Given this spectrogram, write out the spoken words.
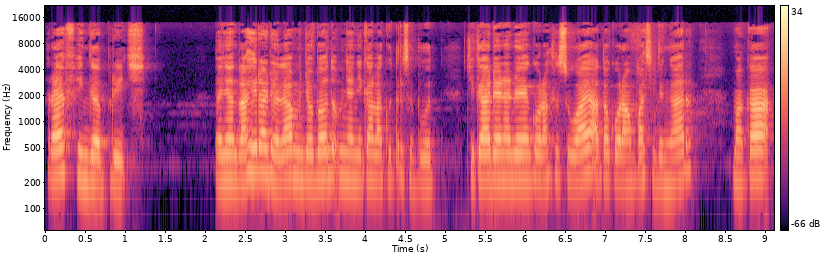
ref hingga bridge. Dan yang terakhir adalah mencoba untuk menyanyikan lagu tersebut. Jika ada nada yang kurang sesuai atau kurang pas didengar, maka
